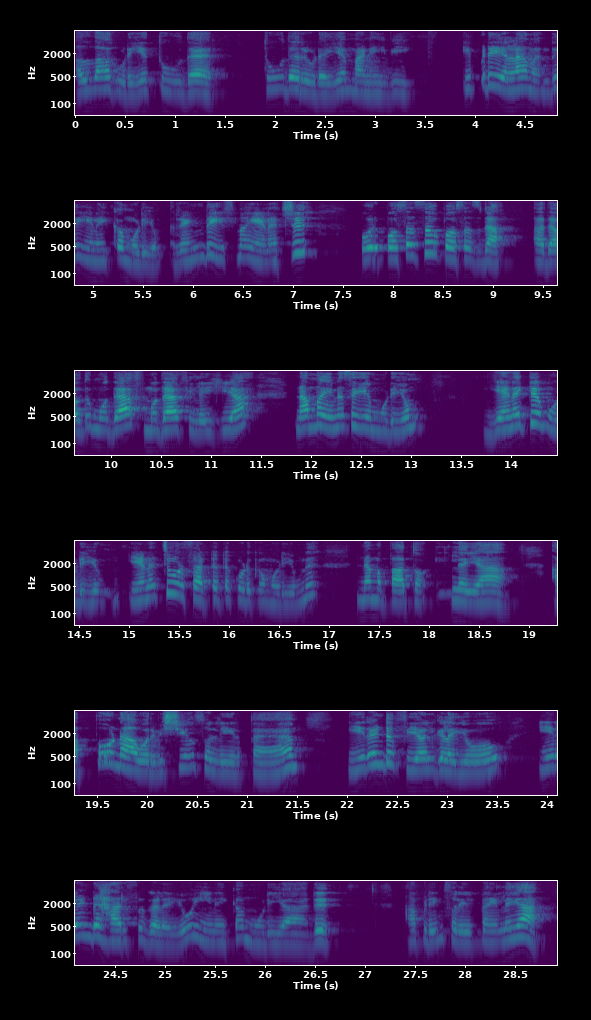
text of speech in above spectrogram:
அல்லாஹுடைய தூதர் தூதருடைய மனைவி இப்படியெல்லாம் வந்து இணைக்க முடியும். ரெண்டு இஸ்மை இணைச்சு ஒரு பொசசிவ் பொசஸ்டா அதாவது முதாஃப் முதாஃப் இலகியா நம்ம என்ன செய்ய முடியும்? இணைக்க முடியும். இணைச்சு ஒரு சட்டத்தை கொடுக்க முடியும்னு நம்ம பார்த்தோம். இல்லையா? அப்போ நான் ஒரு விஷயம் சொல்லியிருப்பேன். இரண்டு ஃபியல்களையோ இரண்டு ஹர்ஃபுகளையோ இணைக்க முடியாது. அப்படின்னு சொல்லியிருப்பேன் இல்லையா?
